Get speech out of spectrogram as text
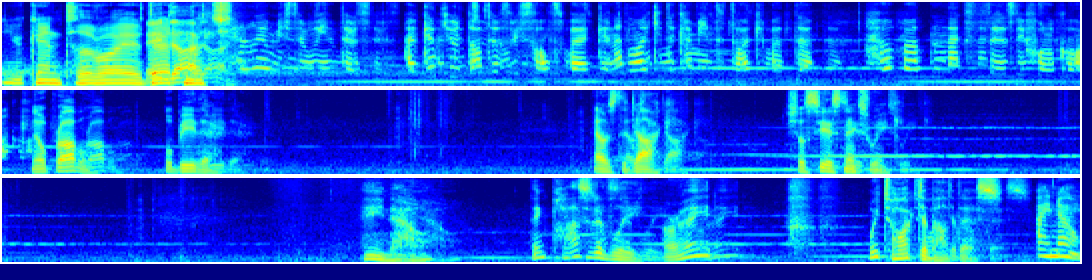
You can't survive Hey, that Doc. much. Hello, Mr. Winters. I've got your daughter's results back, and I'd like you to come in to talk about them. How about next Thursday, 4 o'clock? No problem. We'll be there. That was the doc. She'll see us next week. Hey now. Think positively, all right? We talked about this. I know.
